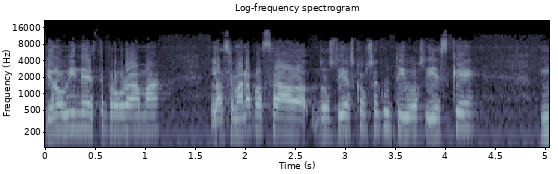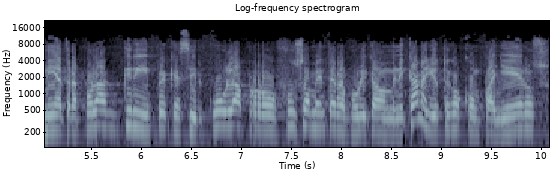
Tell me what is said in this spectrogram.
Yo no vine a este programa la semana pasada, dos días consecutivos, y es que me atrapó la gripe que circula profusamente en República Dominicana. Yo tengo compañeros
